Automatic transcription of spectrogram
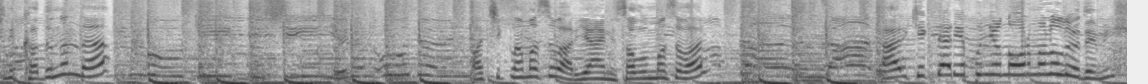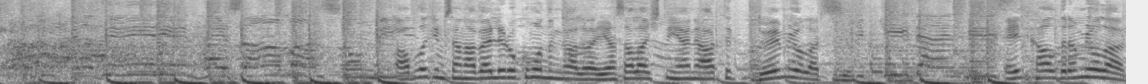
Şimdi kadının da açıklaması var yani savunması var. Erkekler yapınca normal oluyor demiş. Ablacığım sen haberleri okumadın galiba yasalaştı yani artık dövemiyorlar sizi. El kaldıramıyorlar.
